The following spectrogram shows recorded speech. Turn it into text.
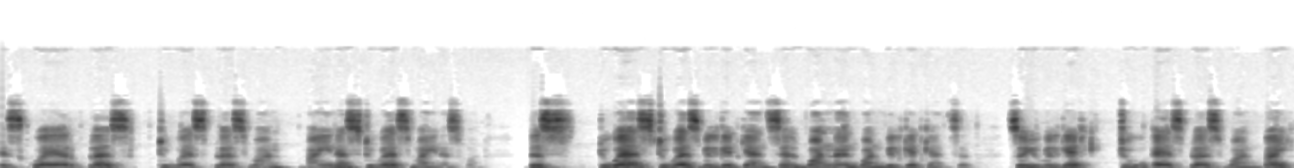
s square plus 2s plus 1 minus 2s minus 1. This 2s, 2s will get cancelled, 1 and 1 will get cancelled. So you will get 2s plus 1 by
